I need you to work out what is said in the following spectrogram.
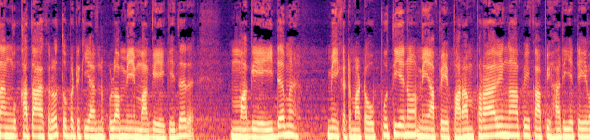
නංගු කතාකරොත් ඔබට කියන්න පුළුවන් මේ මගේ ගෙදර මගේ ඉඩම මේකට මට ඔප්පු තියනවා. මේ අපේ පරම්පරාවෙන් ආපේ අපි හරියට ඒව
